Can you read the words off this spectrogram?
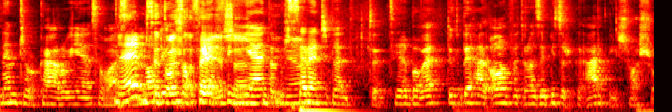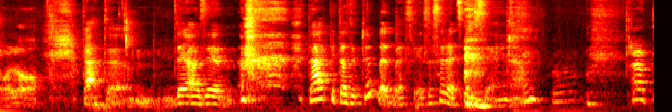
nem csak a Károly ilyen, szóval Nem, nagyon sok férfi ilyen, tehát most szerencsétlen célba vettük, de hát alapvetően azért biztos, hogy Árpi is hasonló. Tehát, öm, de azért, de Árpi, te azért többet beszélsz, szeretsz beszélni, nem? Hát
